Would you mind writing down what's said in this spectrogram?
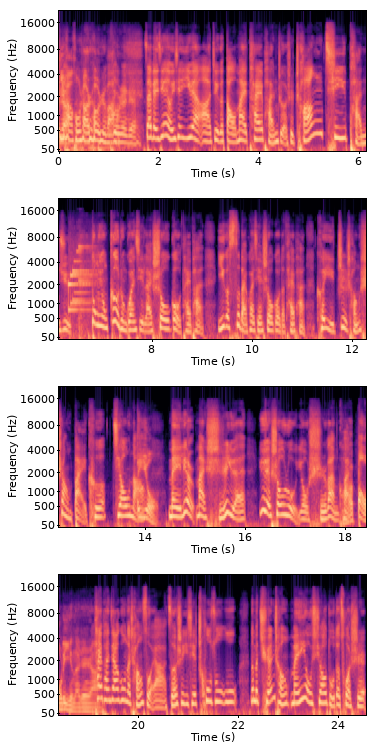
一场红烧肉是吧？就是这。在北京有一些医院啊，这个倒卖胎盘者是长期盘踞，动用各种关系来收购胎盘。一个四百块钱收购的胎盘，可以制成上百颗胶囊。哎呦，每粒儿卖十元，月收入有十万块。啊，暴利呢，真是啊。胎盘加工的场所呀，则是一些出租屋。那么全程没有消毒的措施，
